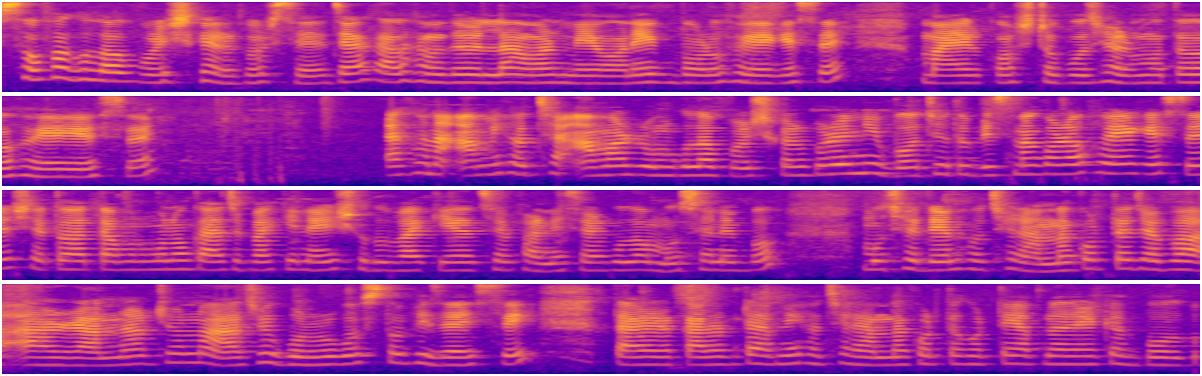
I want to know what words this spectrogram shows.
সোফাগুলোও পরিষ্কার করছে। যাক, আলহামদুলিল্লাহ, আমার মেয়ে অনেক বড় হয়ে গেছে। মায়ের কষ্ট বোঝার মতো হয়ে গেছে। এখন আমি হচ্ছে আমার রুমগুলো পরিষ্কার করে নিব। যেহেতু বিছনা করা হয়ে গেছে সে তো আর তেমন কোনো কাজ বাকি নেই, শুধু বাকি আছে ফার্নিচারগুলো মুছে নেব। মুছে দেন হচ্ছে রান্না করতে যাব, আর রান্নার জন্য আজও গরুর গোস্ত ভিজাইছি। তার কারণটা আমি হচ্ছে রান্না করতে করতে আপনাদেরকে বলব।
